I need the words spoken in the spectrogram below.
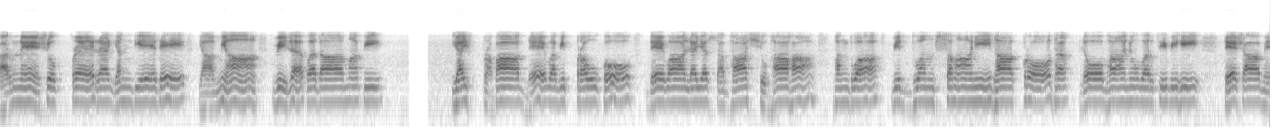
कर्णेषु प्रेरयन्त्येते याम्या विलपदामपि। यैः प्रपादेवविप्रौको देवालयसभाशुभाः भङ्क्त्वा विध्वंसमानीधा क्रोधलोभानुवर्तिभिः तेषामेदैशिदैः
